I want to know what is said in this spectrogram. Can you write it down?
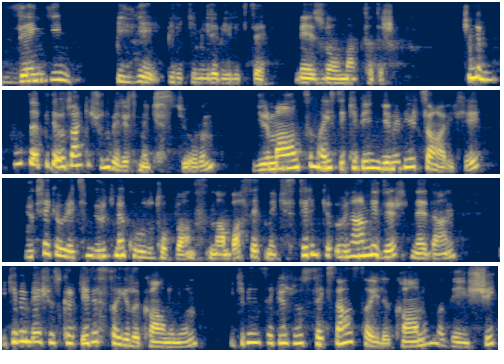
zengin bilgi birikimiyle birlikte mezun olmaktadır. Şimdi burada bir de özellikle şunu belirtmek istiyorum. 26 Mayıs 2021 tarihli Yüksek Öğretim Yürütme Kurulu toplantısından bahsetmek isterim ki önemlidir. Neden? 2547 sayılı kanunun 2880 sayılı kanunla değişik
